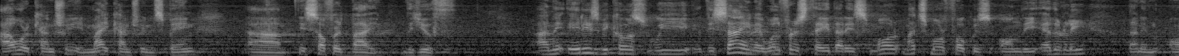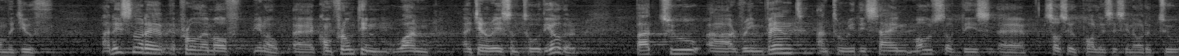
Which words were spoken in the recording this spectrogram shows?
our country, in my country, in Spain, uh, is suffered by the youth. And it is because we design a welfare state that is more, much more focused on the elderly than in, on the youth. And it's not a, a problem of, you know, uh, confronting one uh, generation to the other, but to uh, reinvent and to redesign most of these uh, social policies in order to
